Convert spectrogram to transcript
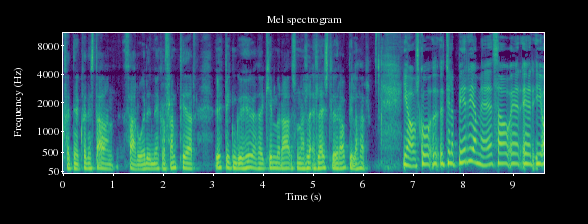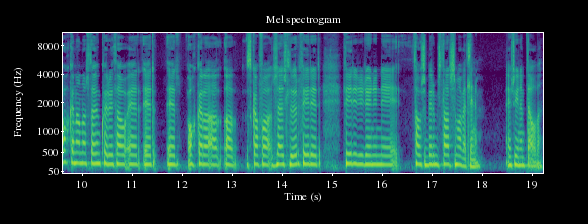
hvernig, hvernig staðan þar og er þið með eitthvað framtíðar uppbyggingu í huga þegar kemur að svona hlæðsluður afbíla þar? Já, sko, til að byrja með þá er, er í okkar nánasta umhverfi þá er, er, er okkar að, að skaffa hlæðsluður fyrir, fyrir í rauninni þá sem erum í starfsum af vellinum eins og ég nefndi á þann.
